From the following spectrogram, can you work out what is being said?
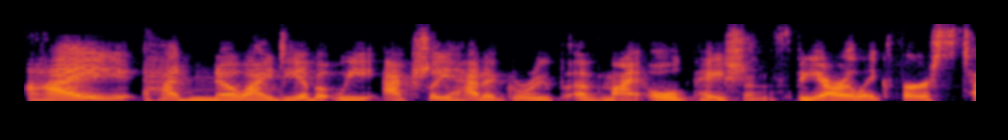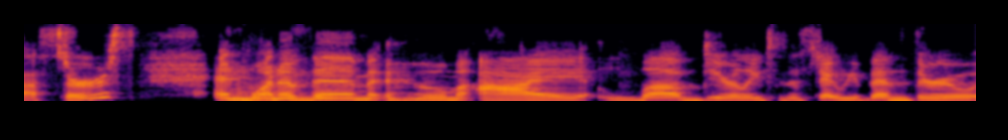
I had no idea, but we actually had a group of my old patients be our like first testers. And one of them, whom I love dearly to this day, we've been through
